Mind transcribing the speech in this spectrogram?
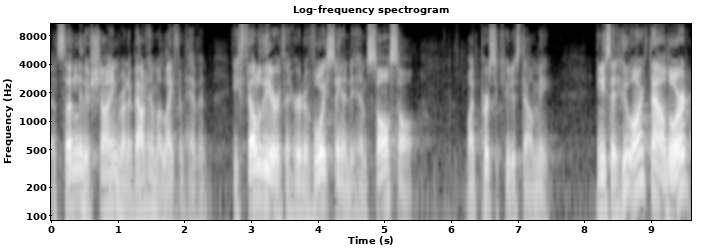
and suddenly there shined round about him a light from heaven. He fell to the earth and heard a voice saying unto him, Saul, Saul, why persecutest thou me? And he said, Who art thou, Lord?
